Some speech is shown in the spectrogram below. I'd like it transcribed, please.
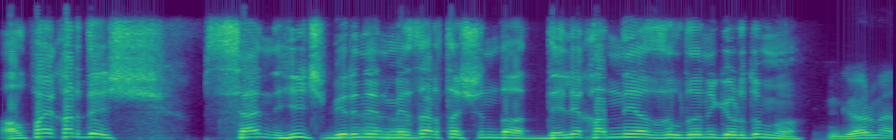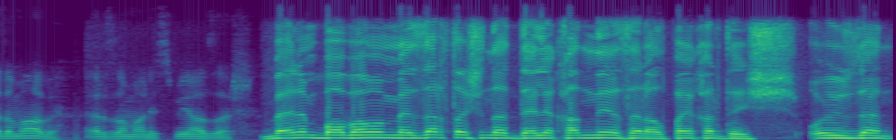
Alpay kardeş, sen hiç birinin mezar taşında delikanlı yazıldığını gördün mü? Görmedim abi. Her zaman ismi yazar. Benim babamın mezar taşında delikanlı yazar Alpay kardeş. O yüzden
